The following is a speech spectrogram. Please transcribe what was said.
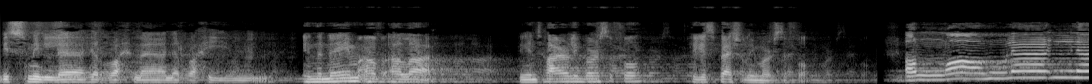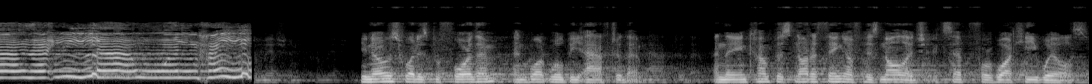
بسم الله الرحمن الرحيم In the name of Allah, the entirely merciful, the especially merciful. الله لا إله إلا هو الحي He knows what is before them and what will be after them, and they encompass not a thing of His knowledge except for what He wills.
